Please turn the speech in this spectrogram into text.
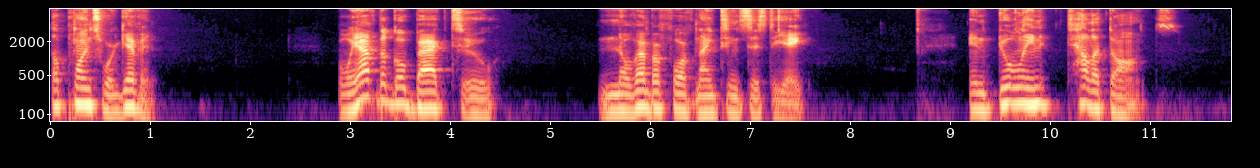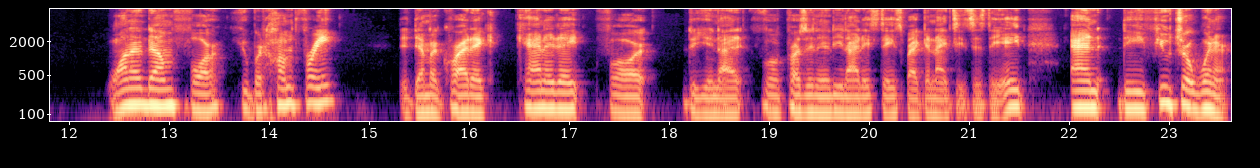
the points were given we have to go back to November 4th, 1968. In dueling telethons, one of them for Hubert Humphrey, the Democratic candidate for the United for President of the United States back in 1968, and the future winner,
